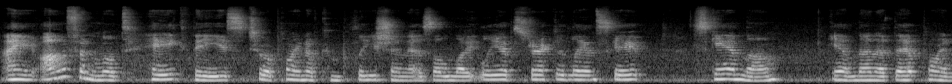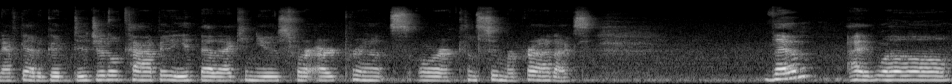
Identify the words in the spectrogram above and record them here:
I often will take these to a point of completion as a lightly abstracted landscape, scan them, and then at that point I've got a good digital copy that I can use for art prints or consumer products. Then I will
